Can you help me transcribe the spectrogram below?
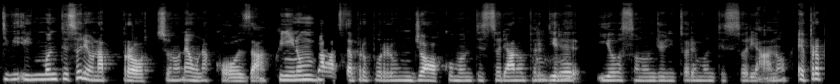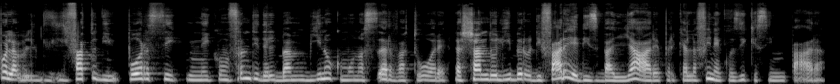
il Montessori è un approccio, non è una cosa, quindi non basta proporre un gioco montessoriano per mm-hmm. dire io sono un genitore montessoriano, è proprio la, il fatto di porsi nei confronti del bambino come un osservatore, lasciando libero di fare e di sbagliare, perché alla fine è così che si impara.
